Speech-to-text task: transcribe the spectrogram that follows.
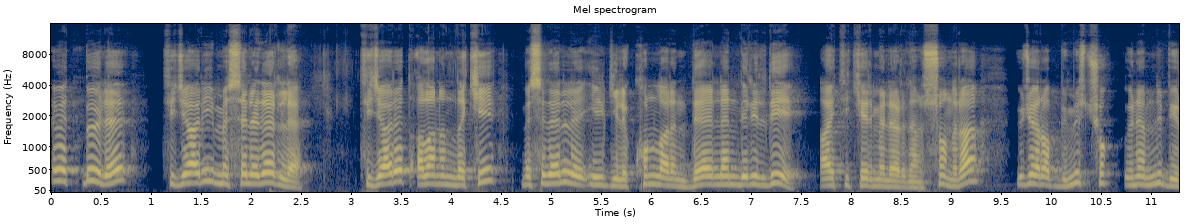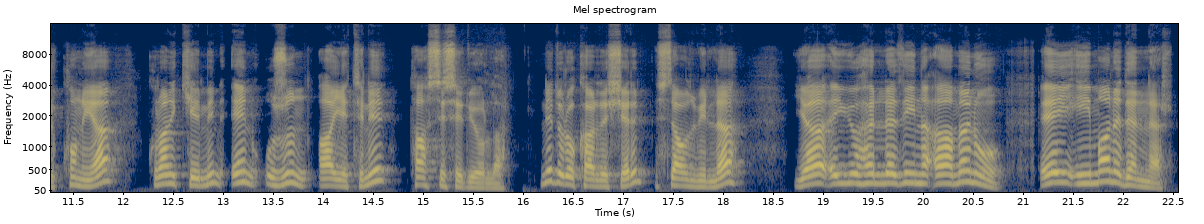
Evet böyle ticari meselelerle, ticaret alanındaki meselelerle ilgili konuların değerlendirildiği ayet-i kerimelerden sonra Yüce Rabbimiz çok önemli bir konuya Kur'an-ı Kerim'in en uzun ayetini tahsis ediyorlar. Nedir o kardeşlerim? Estağfirullah. Ya eyyühellezine amenu Ey iman edenler!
